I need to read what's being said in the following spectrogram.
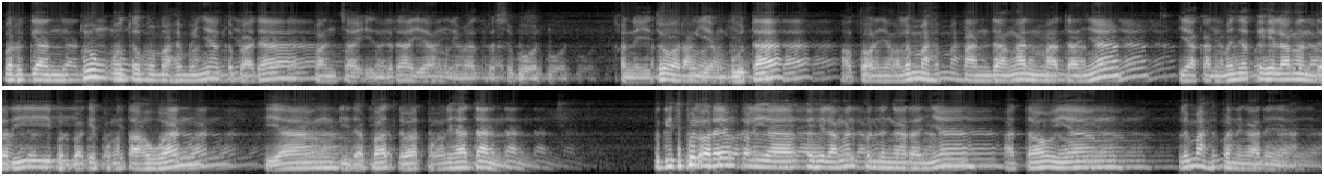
bergantung untuk memahaminya kepada panca indera yang lima tersebut. Karena itu orang yang buta atau orang yang lemah pandangan matanya, ia akan banyak kehilangan dari berbagai pengetahuan yang didapat lewat penglihatan. Begitupun orang yang kehilangan pendengarannya atau yang lemah pendengarannya.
